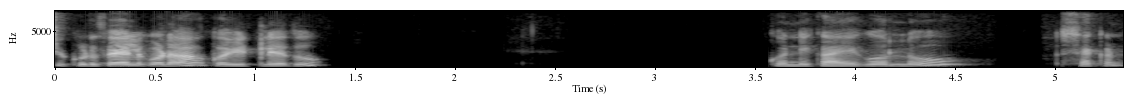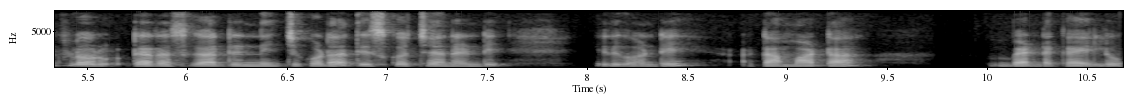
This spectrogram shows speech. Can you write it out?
చిక్కుడుకాయలు కూడా కొయ్యట్లేదు. కొన్ని కాయగూరలు సెకండ్ ఫ్లోర్ టెర్రస్ గార్డెన్ నుంచి కూడా తీసుకొచ్చానండి. ఇదిగోండి టమాటా బెండకాయలు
